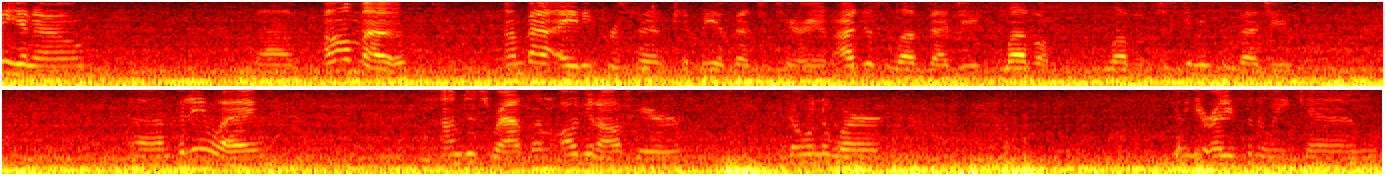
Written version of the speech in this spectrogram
you know. Almost. I'm about 80% can be a vegetarian. I just love veggies. Love them. Love them. Just give me some veggies. Uh, but anyway, I'm just rattling. I'll get off here. Going to work. Gonna get ready for the weekend.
